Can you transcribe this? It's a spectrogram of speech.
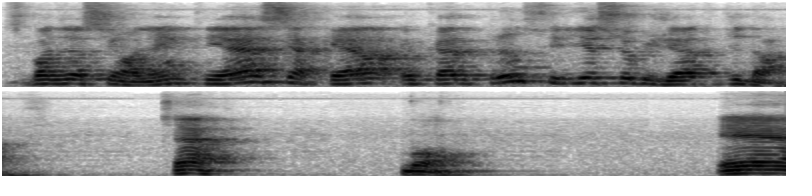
Você pode dizer assim, olha, entre essa e aquela, eu quero transferir esse objeto de dados. Certo? Bom. É,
